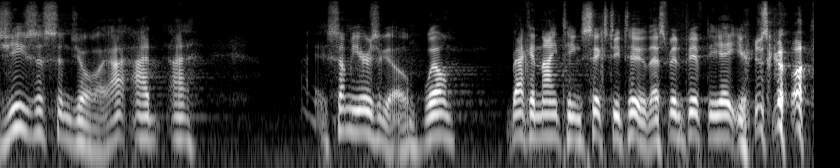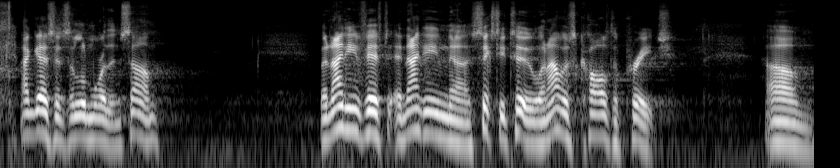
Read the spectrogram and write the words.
Jesus and joy. I, I, I some years ago, well, back in 1962. That's been 58 years ago. I guess it's a little more than some. But in 1962, when I was called to preach, um,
